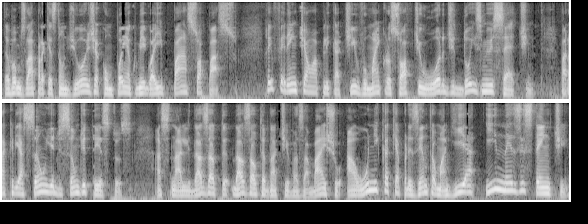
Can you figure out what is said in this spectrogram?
Então vamos lá para a questão de hoje, acompanha comigo aí passo a passo referente ao aplicativo Microsoft Word 2007 para a criação e edição de textos. Assinale das, das alternativas abaixo a única que apresenta uma guia inexistente.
